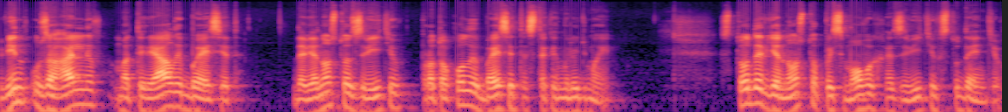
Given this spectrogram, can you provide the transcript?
Він узагальнив матеріали бесід, 90 звітів, протоколи бесід з такими людьми, 190 письмових звітів студентів.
